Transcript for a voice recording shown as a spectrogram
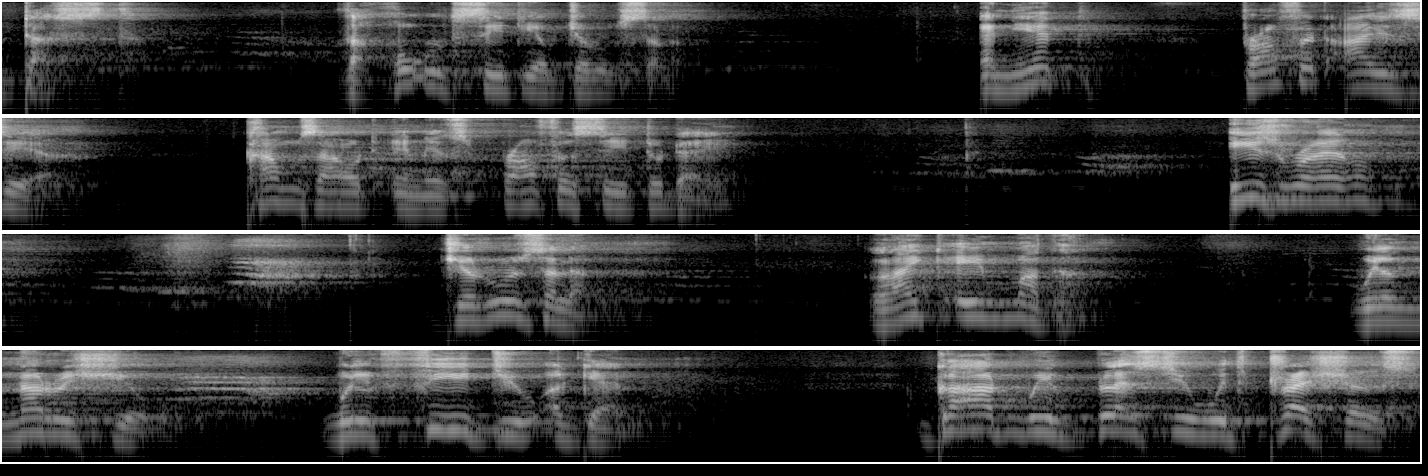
dust. The whole city of Jerusalem. And yet, Prophet Isaiah comes out in his prophecy today. Israel, Jerusalem, like a mother, will nourish you, will feed you again. God will bless you with treasures,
